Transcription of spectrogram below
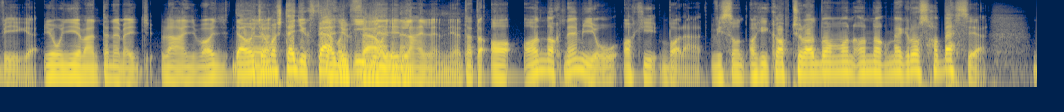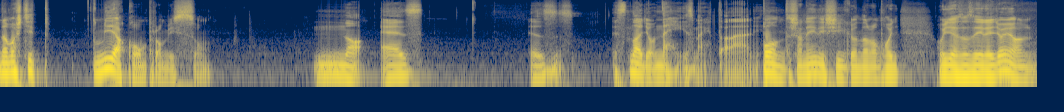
vége. Jó, nyilván te nem egy lány vagy. De hogyha ö, most tegyük fel, tegyük hogy így fel, hogy lenne. egy lány lennél. Tehát a, a, annak nem jó, aki barát. Viszont aki kapcsolatban van, annak meg rossz, ha beszél. Na most itt mi a kompromisszum? Na, ez, ez, ez nagyon nehéz megtalálni. Pontosan, én is így gondolom, hogy, hogy ez azért egy olyan,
